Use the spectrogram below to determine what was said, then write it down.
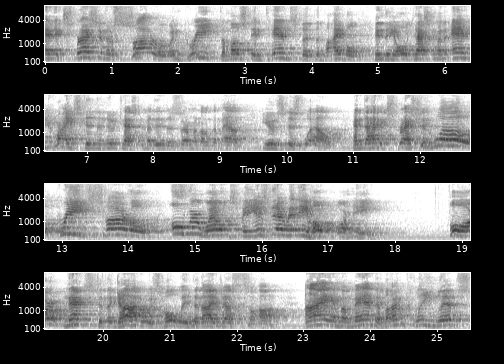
an expression of sorrow and grief, the most intense that the Bible in the Old Testament and Christ in the New Testament in the Sermon on the Mount used as well. And that expression, woe, grief, sorrow, overwhelms me. Is there any hope for me? For next to the God who is holy that I just saw, I am a man of unclean lips,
